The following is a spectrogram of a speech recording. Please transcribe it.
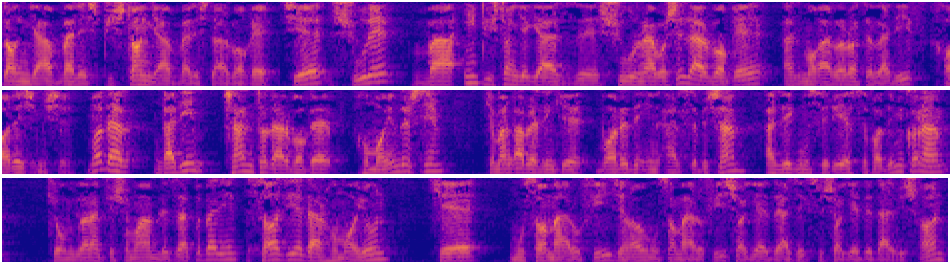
دانگ اولش پیشتانگ اولش در واقع چیه؟ شوره و این پیشتانگ اگه از شور نباشه در واقع از مقررات ردیف خارج میشه. ما در قدیم چند تا در واقع همایون داشتیم. که من قبل از اینکه وارد این عرصه بشم از یک موسیقی استفاده می‌کنم که امیدوارم که شما هم لذت ببرین. سازیه در همایون که موسا معروفی جناب موسا معروفی شاگرد از یک سو شاگرد درویش خان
